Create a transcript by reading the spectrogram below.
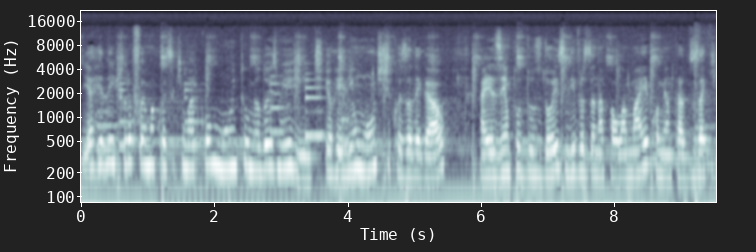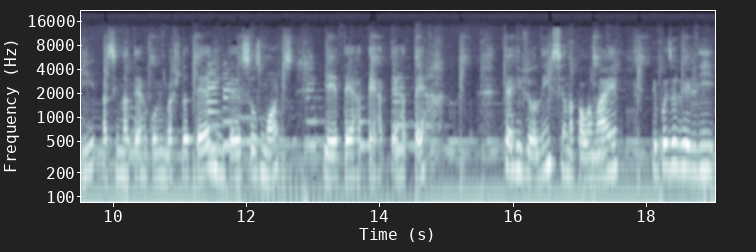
E a releitura foi uma coisa que marcou muito o meu 2020. Eu reli um monte de coisa legal, a exemplo dos dois livros da Ana Paula Maia comentados aqui, Assim na Terra como Embaixo da Terra, Enterre Seus Mortos, e aí é Terra, Terra, Terra, Terra, Terra e Violência, Ana Paula Maia. Depois eu reli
